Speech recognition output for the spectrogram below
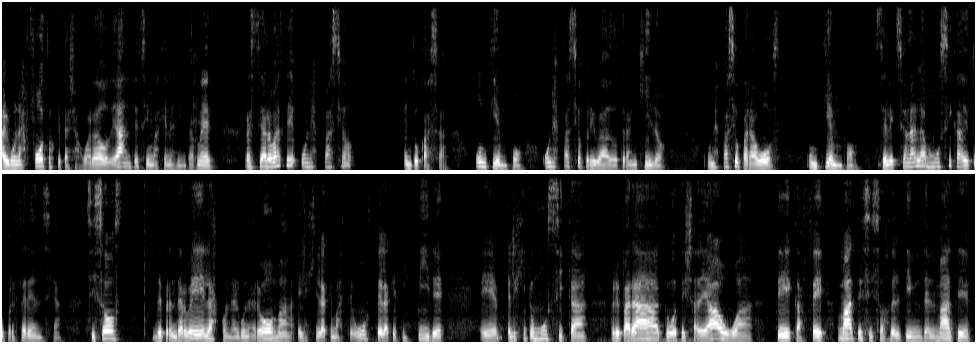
algunas fotos que te hayas guardado de antes, imágenes de internet. Resérvate un espacio en tu casa, un tiempo, un espacio privado, tranquilo, un espacio para vos, un tiempo. Selecciona la música de tu preferencia. Si sos de prender velas con algún aroma, elegí la que más te guste, la que te inspire, eh, elegí tu música, prepara tu botella de agua, té, café, mate si sos del team del mate.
